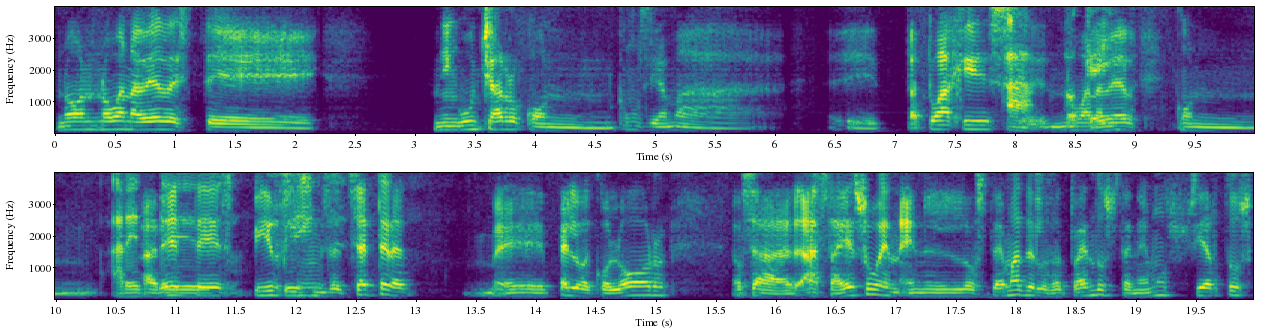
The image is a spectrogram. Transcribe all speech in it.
no, no van a ver este ningún charro con, ¿cómo se llama? Eh, tatuajes, ah, eh, no van a ver con aretes, piercings, etcétera, eh, pelo de color. O sea, hasta eso en, los temas de los atuendos tenemos ciertos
